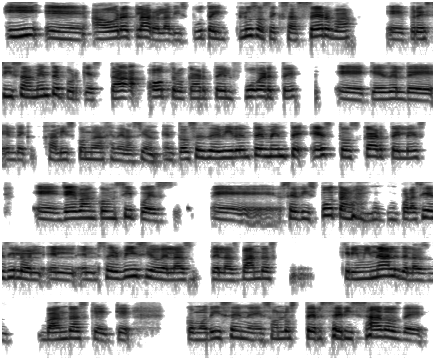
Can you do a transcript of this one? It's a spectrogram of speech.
Y ahora, claro, la disputa incluso se exacerba eh, precisamente porque está otro cártel fuerte, eh, que es el de, el de Jalisco Nueva Generación. Entonces, evidentemente, estos cárteles eh, llevan con sí, pues, se disputan, por así decirlo, el, el, el, servicio de las, de las bandas criminales, de las bandas que, que como dicen, son los tercerizados de,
